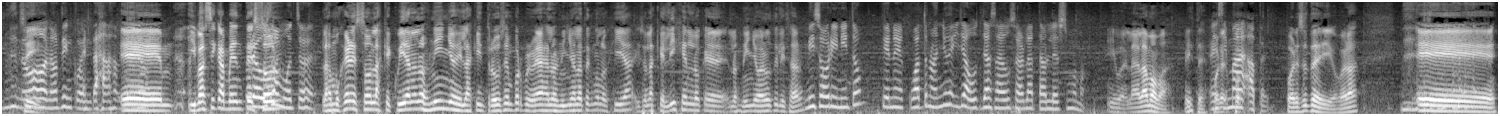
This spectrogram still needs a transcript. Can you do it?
No, Sí. no 50. Eh, y básicamente pero son... mucho. Las mujeres son las que cuidan a los niños y las que introducen por primera vez a los niños la tecnología y son las que eligen lo que los niños van a utilizar. Mi sobrinito tiene cuatro años y ya, ya sabe usar la tablet de su mamá. Y bueno, la de la mamá, ¿viste? Encima por, de Apple. por eso te digo, ¿verdad? Eh,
